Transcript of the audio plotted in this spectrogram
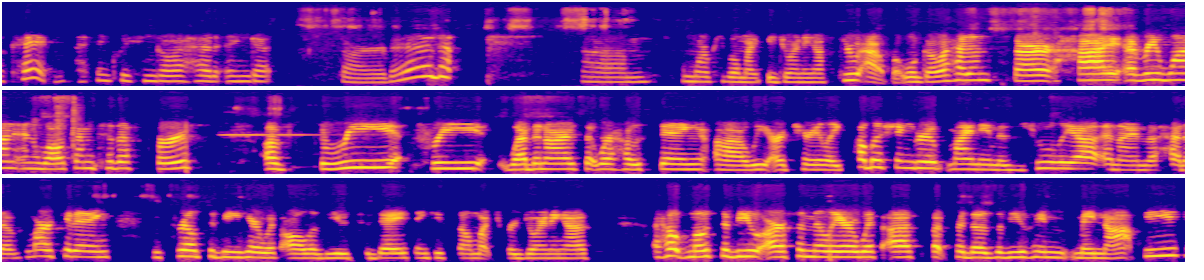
Okay, I think we can go ahead and get started. Um, more people might be joining us throughout, but we'll go ahead and start. Hi, everyone, and welcome to the first of three free webinars that we're hosting. Uh, we are Cherry Lake Publishing Group. My name is Julia, and I'm the head of marketing. I'm thrilled to be here with all of you today. Thank you so much for joining us. I hope most of you are familiar with us, but for those of you who may not be,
